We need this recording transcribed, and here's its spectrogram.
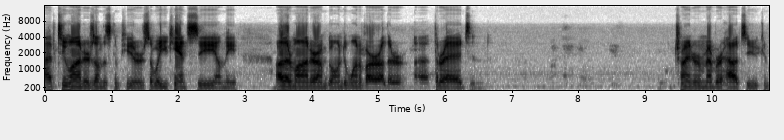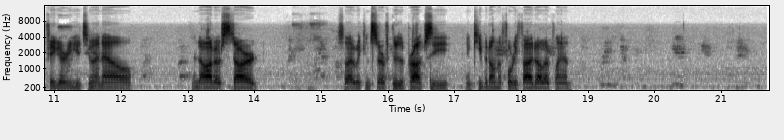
I have two monitors on this computer, so what you can't see on the other monitor, I'm going to one of our other uh, threads and trying to remember how to configure U2NL and auto start so that we can surf through the proxy and keep it on the $45 plan.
